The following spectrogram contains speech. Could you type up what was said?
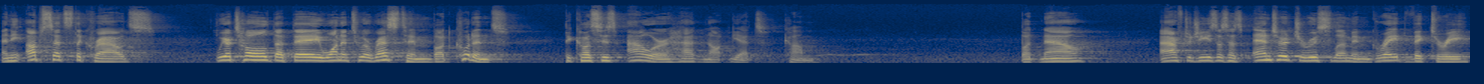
and he upsets the crowds, we are told that they wanted to arrest him but couldn't because his hour had not yet come. But now, after Jesus has entered Jerusalem in great victory,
